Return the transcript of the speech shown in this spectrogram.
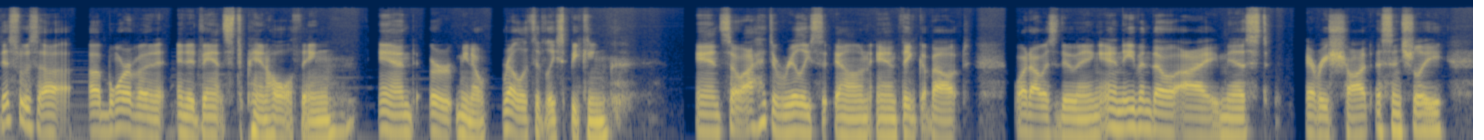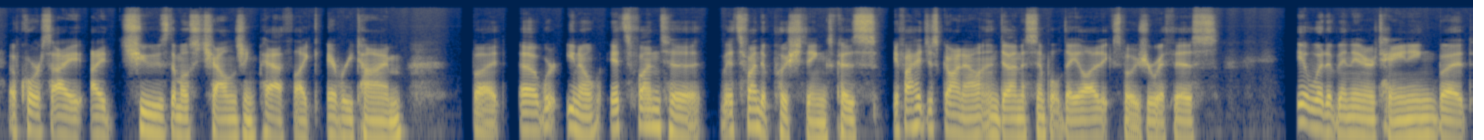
this was a, a more of an, an advanced pinhole thing, and or you know, relatively speaking. And so I had to really sit down and think about what I was doing. And even though I missed every shot essentially, of course I I choose the most challenging path like every time. But uh, we're you know it's fun to it's fun to push things because if I had just gone out and done a simple daylight exposure with this, it would have been entertaining, but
